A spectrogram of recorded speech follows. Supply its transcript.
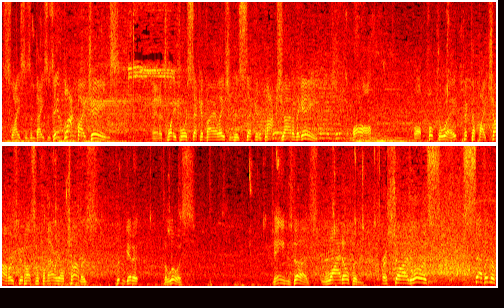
slices and dices in, blocked by James. And a 24-second violation, his second block shot of the game. Paul, ball poked away, picked up by Chalmers. Good hustle from Mario Chalmers. Couldn't get it to Lewis. James does, wide open. Rashard Lewis, 7 of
